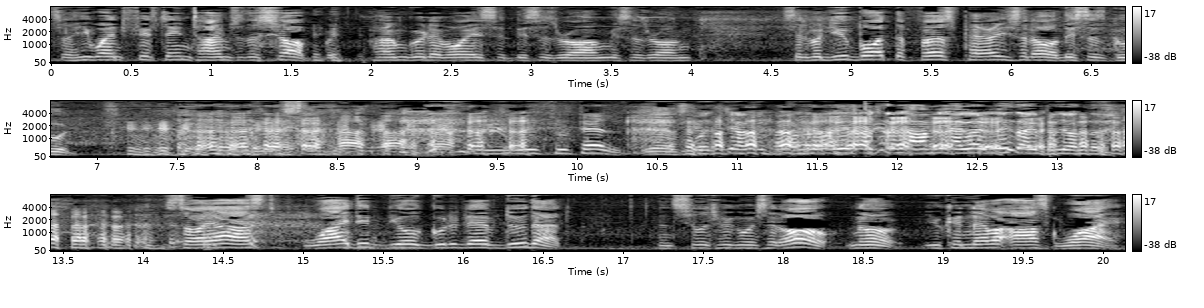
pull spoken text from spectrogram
So he went 15 times to the shop. But Home Good have always said, this is wrong, this is wrong. He said, but you bought the first pair. He said, oh, this is good. used to tell. Yes. so I asked, why did your Gurudev do that? And Srila Chaitanya said, Oh, no, you can never ask why.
